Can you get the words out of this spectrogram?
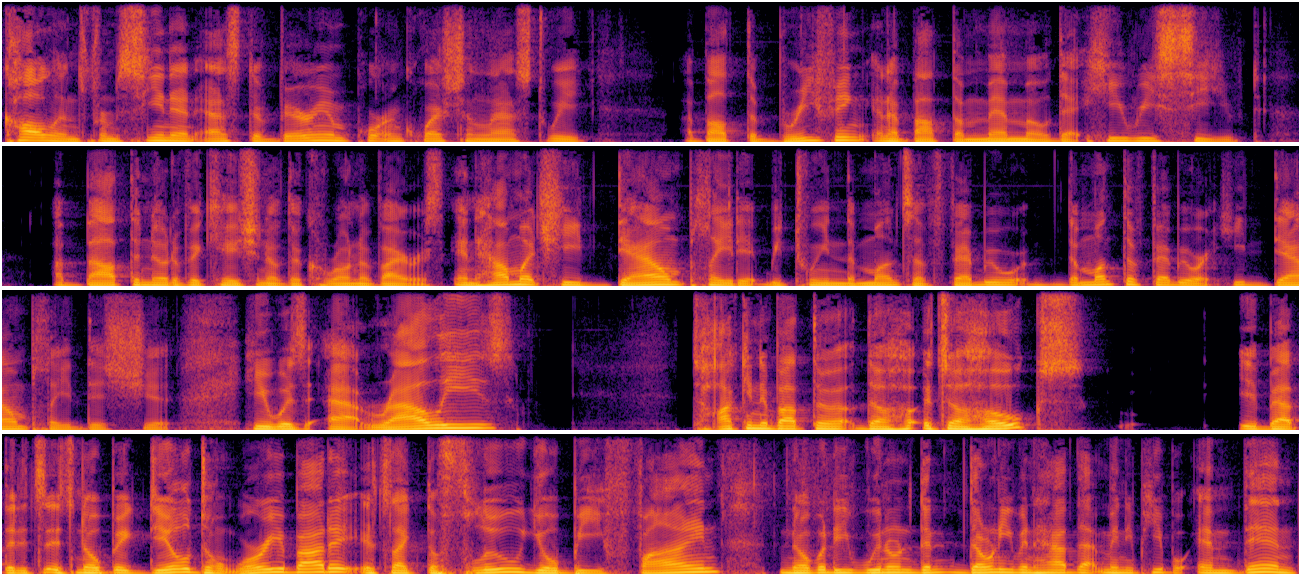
Collins from CNN asked a very important question last week about the briefing and about the memo that he received about the notification of the coronavirus and how much he downplayed it between the months of February the month of February he downplayed this shit he was at rallies talking about the the it's a hoax about that it's it's no big deal don't worry about it. It's like the flu you'll be fine. Nobody we don't don't even have that many people. And then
